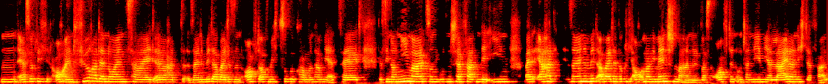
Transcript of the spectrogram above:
Mm, er ist wirklich auch ein Führer der neuen Zeit. Er hat, seine Mitarbeiter sind oft auf mich zugekommen und haben mir erzählt, dass sie noch niemals so einen guten Chef hatten, der ihn, weil er hat seine Mitarbeiter wirklich auch immer wie Menschen behandelt, was oft in Unternehmen ja leider nicht der Fall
